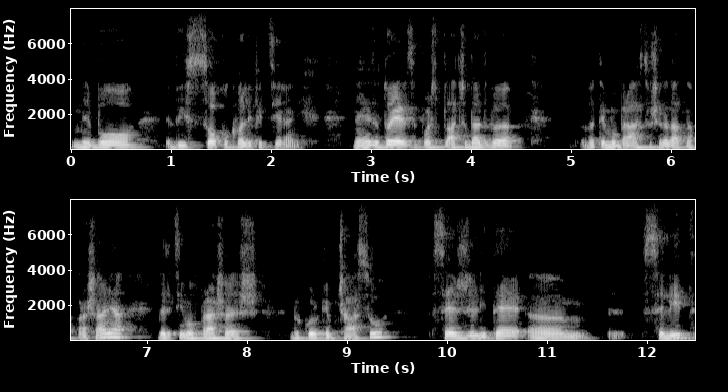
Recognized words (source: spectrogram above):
ne bo visoko kvalificiranih. Ne, zato je se bolj splača dati v v tem obrazcu še dodatna vprašanja, da recimo vprašaš, v kolikem času se želite um, seliti,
